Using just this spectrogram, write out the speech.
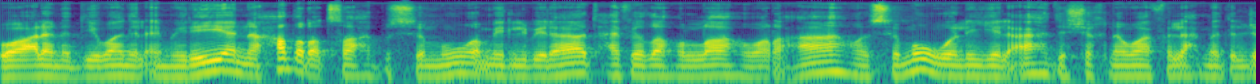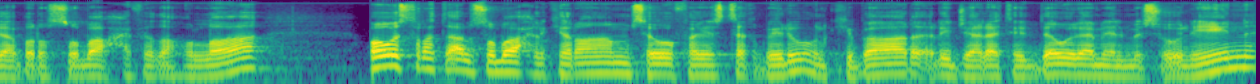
وأعلن الديوان الأميري أن حضرة صاحب السمو أمير البلاد حفظه الله ورعاه وسمو ولي العهد الشيخ نواف الأحمد الجابر الصباح حفظه الله. وأسرة آل صباح الكرام سوف يستقبلون كبار رجالات الدولة من المسؤولين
